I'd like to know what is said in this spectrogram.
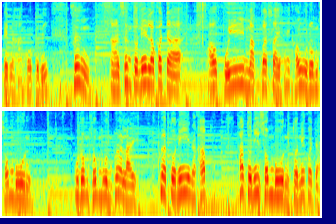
เป็นอาหารของตัวนี้ ซึ่งซึ่งตัวนี้เราก็จะเอาปุ๋ยหมักมาใส่ให้เขาอุดมสมบูรณ์ อุดมสมบูรณ์เพื่ออะไรเพื่อตัวนี้นะครับ ถ้าตัวนี้สมบูรณ์ตัวนี้ก็จะ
